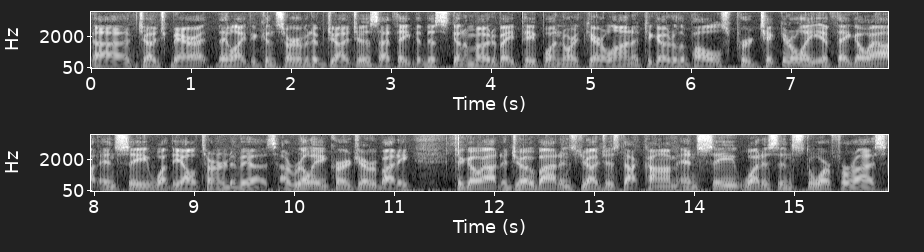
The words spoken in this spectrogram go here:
uh, Judge Barrett. They like the conservative judges. I think that this is going to motivate people in North Carolina to go to the polls, particularly if they go out and see what the alternative is. I really encourage everybody to go out to joebiden'sjudges.com and see what is in store for us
